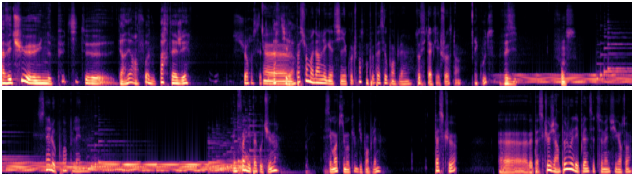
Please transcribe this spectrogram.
Avais-tu euh, une petite euh, dernière info à nous partager sur cette Euh, partie-là? pas sur Modern Legacy. Écoute, je pense qu'on peut passer au point plein. Sauf si t'as quelque chose, toi? Écoute, vas-y. Fonce. C'est le point plein. Une fois n'est pas coutume, c'est moi qui m'occupe du point plein. Parce que. euh, bah parce que j'ai un peu joué des plaines cette semaine, figure-toi.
